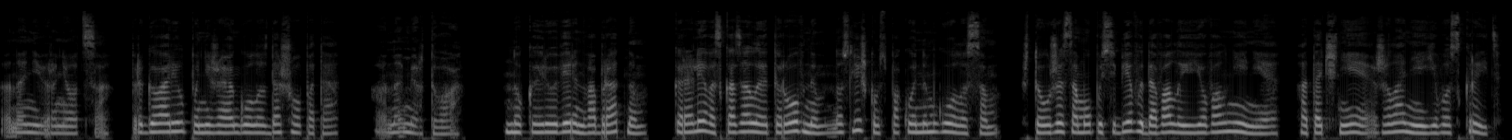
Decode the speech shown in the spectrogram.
«Она не вернется», — проговорил, понижая голос до шепота. «Она мертва». Но Кэрри уверен в обратном. Королева сказала это ровным, но слишком спокойным голосом, что уже само по себе выдавало ее волнение, а точнее, желание его скрыть.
